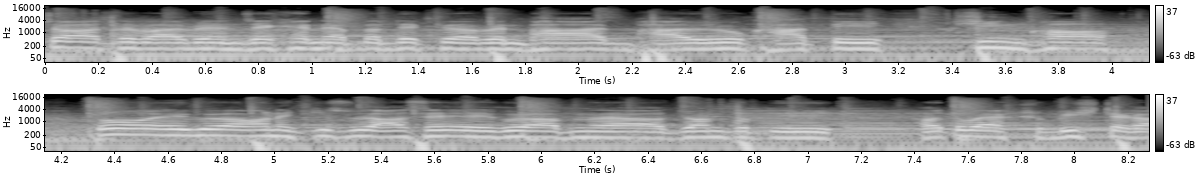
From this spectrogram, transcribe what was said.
চড়াতে পারবেন, যেখানে আপনার দেখতে পাবেন ভাগ ভালুক, হাতি, সিংহ। তো এগুলো অনেক কিছু আছে, এগুলো আপনারা জনপ্রতি হয়তো একশো বিশ টাকা,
